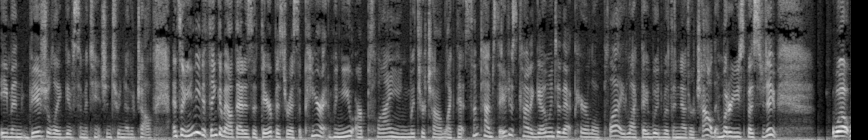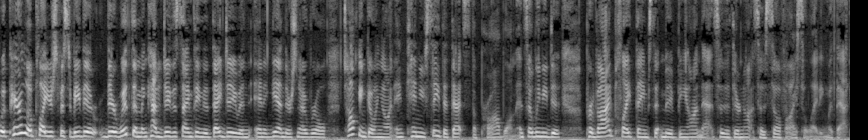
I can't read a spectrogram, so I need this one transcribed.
even visually give some attention to another child. And so you need to think about that as a therapist or as a parent when you are playing with your child like that. Sometimes they just kind of go into that parallel play like they would with another child. And what are you supposed to do? Well, with parallel play, you're supposed to be there there with them and kind of do the same thing that they do. And, and again, there's no real talking going on. And can you see that that's the problem? And so we need to provide play themes that move beyond that so that they're not so self isolating with that.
